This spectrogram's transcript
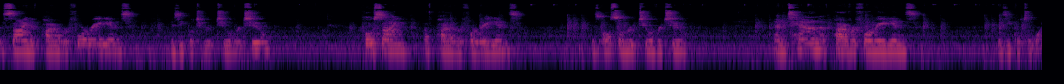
the sine of pi over 4 radians is equal to root 2 over 2. Cosine of pi over 4 radians is also root 2 over 2. And tan of pi over 4 radians is equal to 1.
